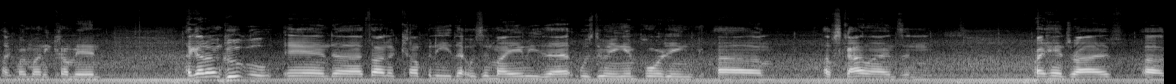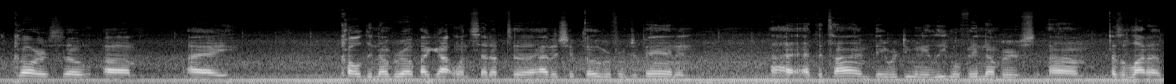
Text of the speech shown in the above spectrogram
like my money come in. I got on Google and uh, I found a company that was in Miami that was doing importing um, of Skylines and right-hand drive uh, cars. So um, I called the number up. I got one set up to have it shipped over from Japan, and uh, at the time they were doing illegal VIN numbers. Um, There's a lot of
